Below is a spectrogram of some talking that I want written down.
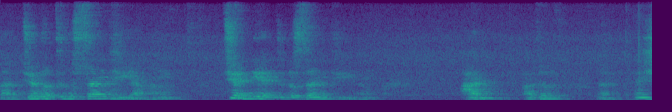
嗯，觉得这个身体呀很眷恋这个身体，很很啊就嗯很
